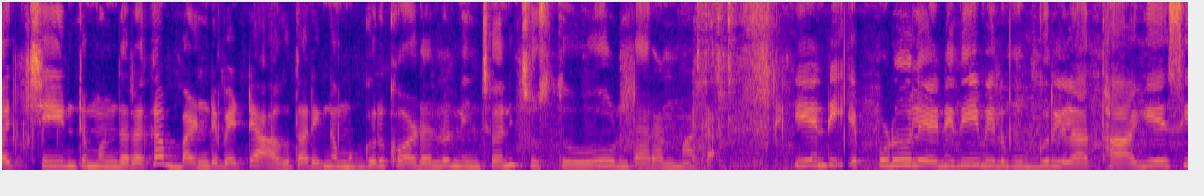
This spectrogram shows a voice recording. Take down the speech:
వచ్చి ఇంటి ముందరగా బండి పెట్టి ఆగుతారు. ఇంకా ముగ్గురు కోడళ్ళు నించొని చూస్తూ ఉంటారనమాట ఏంటి? ఎప్పుడూ లేనిది వీళ్ళు ముగ్గురు ఇలా తాగేసి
